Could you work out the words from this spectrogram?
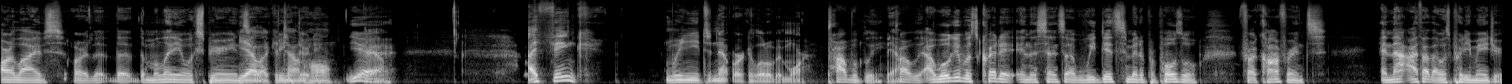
our lives or the the, the millennial experience. Yeah, like a town hall. Yeah, Yeah. I think we need to network a little bit more. Probably, Yeah. probably. I will give us credit in the sense of we did submit a proposal for a conference, and that I thought that was pretty major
